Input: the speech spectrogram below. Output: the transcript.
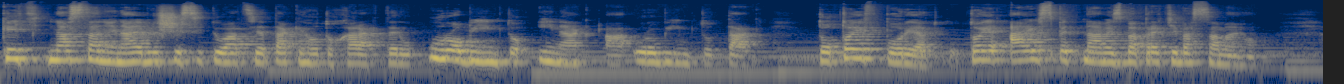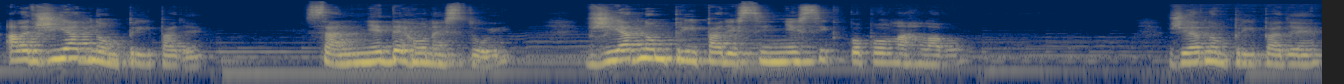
keď nastane najbližšia situácia takéhoto charakteru, urobím to inak a urobím to tak. Toto je v poriadku. To je aj spätná väzba pre teba samého. Ale v žiadnom prípade sa nedehonestuj. V žiadnom prípade si nesyp popol na hlavu. V žiadnom prípade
